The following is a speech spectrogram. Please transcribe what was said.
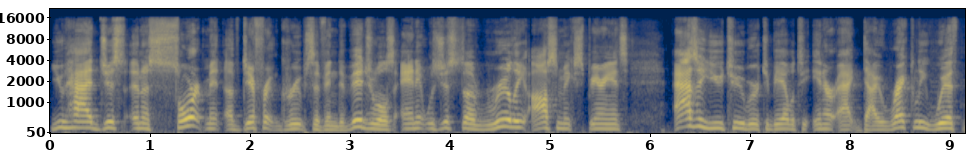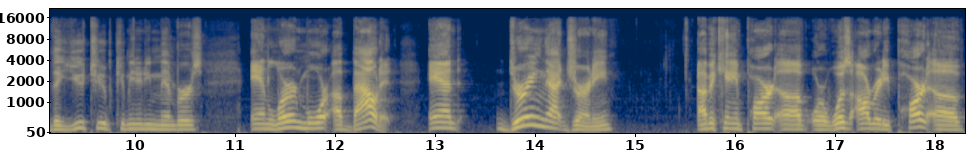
you had just an assortment of different groups of individuals, and it was just a really awesome experience as a YouTuber to be able to interact directly with the YouTube community members and learn more about it. And during that journey, I became part of or was already part of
